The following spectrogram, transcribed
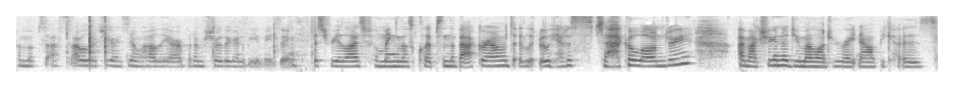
I'm obsessed. I will let you guys know how they are, but I'm sure they're to be amazing. Just realized filming those clips in the background, I literally had a stack of laundry. I'm actually to do my laundry right now because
